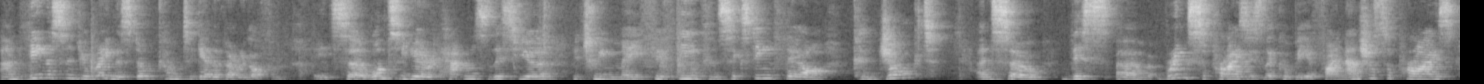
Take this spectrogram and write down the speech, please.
And Venus and Uranus don't come together very often. It's uh, once a year it happens. This year, between May 15th and 16th, they are conjunct and so this um, brings surprises. There could be a financial surprise,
